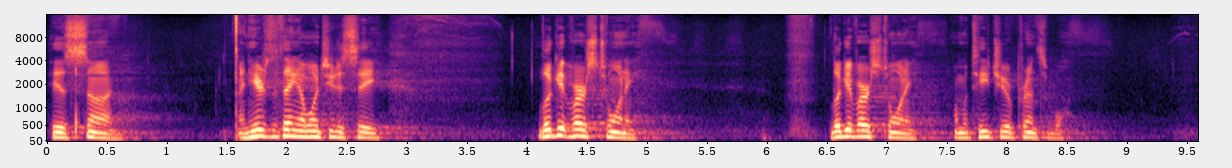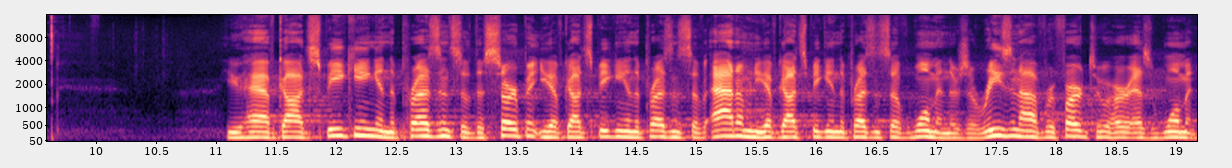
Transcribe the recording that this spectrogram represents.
his son. And here's the thing I want you to see. Look at verse 20. Look at verse 20. I'm going to teach you a principle. You have God speaking in the presence of the serpent. You have God speaking in the presence of Adam. And you have God speaking in the presence of woman. There's a reason I've referred to her as woman.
